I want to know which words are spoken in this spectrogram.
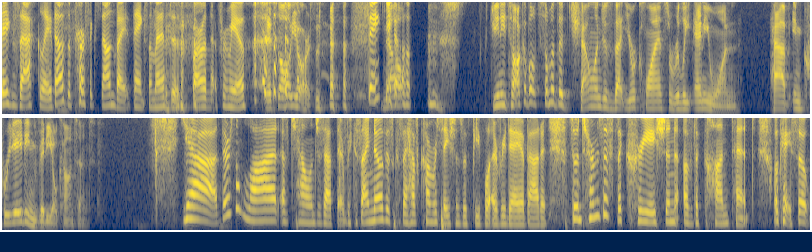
Exactly. That was a perfect soundbite. Thanks. I might have to borrow that from you. it's all yours. Thank now, you. Jeany, talk about some of the challenges that your clients or really anyone have in creating video content. Yeah, there's a lot of challenges out there because I know this because I have conversations with people every day about it. So, in terms of the creation of the content, okay, so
